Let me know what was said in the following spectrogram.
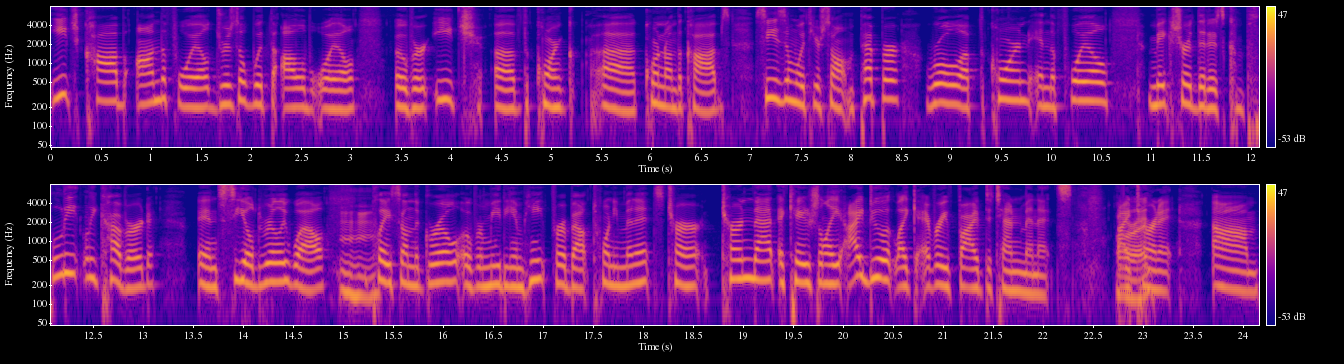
each cob on the foil. Drizzle with the olive oil over each of the corn uh, corn on the cobs. Season with your salt and pepper. Roll up the corn in the foil. Make sure that it's completely covered and sealed really well. Mm-hmm. Place on the grill over medium heat for about 20 minutes. Turn turn that occasionally. I do it like every 5 to 10 minutes. I All right. turn it. Um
